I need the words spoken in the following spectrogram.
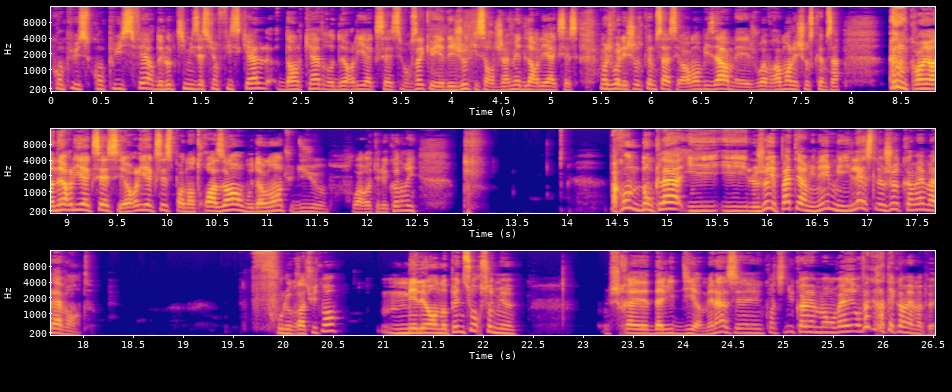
qu'on puisse, qu'on puisse faire de l'optimisation fiscale dans le cadre d'Early Access. C'est pour ça qu'il y a des jeux qui sortent jamais de l'Early Access. Moi, je vois les choses comme ça. C'est vraiment bizarre, mais je vois vraiment les choses comme ça. Quand il y a un Early Access et Early Access pendant 3 ans, au bout d'un moment, tu dis, faut arrêter les conneries. Par contre, donc là, le jeu est pas terminé, mais il laisse le jeu quand même à la vente. Fous-le gratuitement. Mets-le en open source au mieux je serais David dire, mais là, continue quand même, on va gratter quand même un peu.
